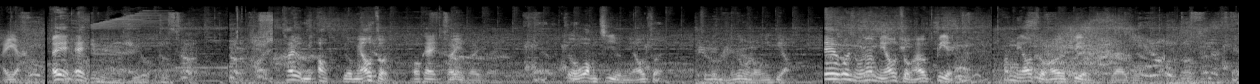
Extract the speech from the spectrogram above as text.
哎呀，哎哎，他有瞄哦，有瞄准，OK，可以可以可以，这我忘记了瞄准，这边怎么那么容易掉？哎，为什么他瞄准还会变？他瞄准还会变，实在是。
